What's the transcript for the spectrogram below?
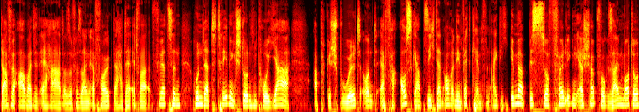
dafür arbeitet er hart. Also für seinen Erfolg, da hat er etwa 1400 Trainingsstunden pro Jahr abgespult und er verausgabt sich dann auch in den Wettkämpfen eigentlich immer bis zur völligen Erschöpfung. Sein Motto,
